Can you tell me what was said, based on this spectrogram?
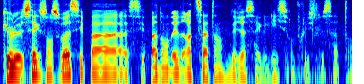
que le sexe en soi c'est pas c'est pas dans des draps de satin. Déjà ça glisse en plus le satin.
